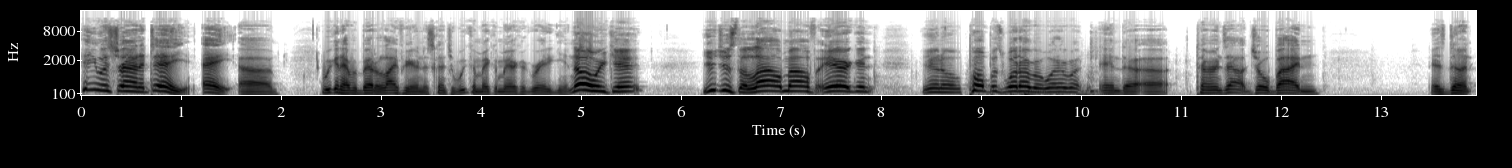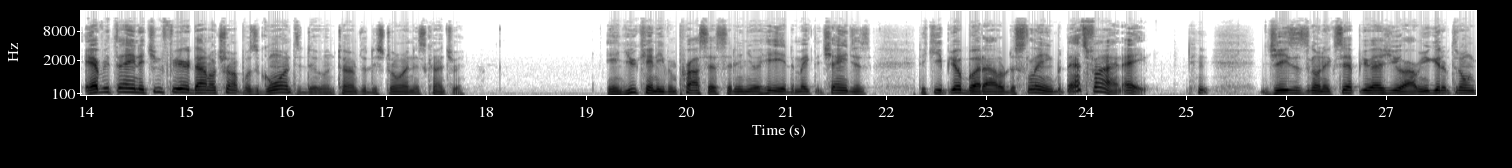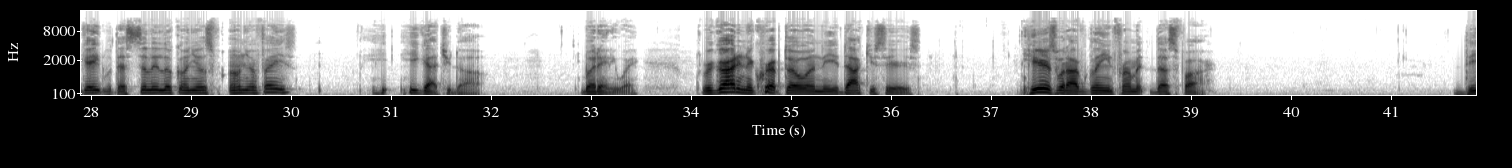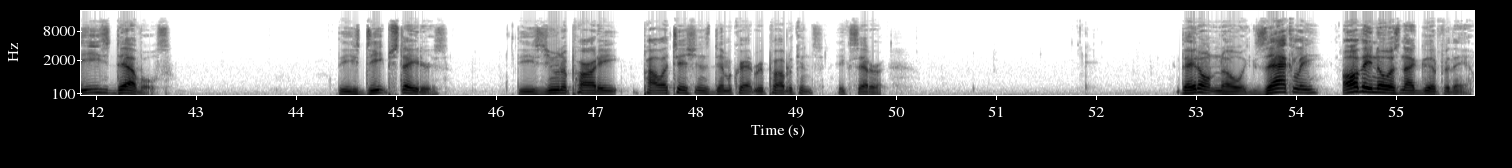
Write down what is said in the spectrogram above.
He was trying to tell you, hey, uh, we can have a better life here in this country. We can make America great again. No, we can't. You just a loudmouth, arrogant, you know, pompous, whatever, whatever. And uh, uh, turns out Joe Biden has done everything that you feared Donald Trump was going to do in terms of destroying this country. And you can't even process it in your head to make the changes to keep your butt out of the sling. But that's fine. Hey, Jesus is going to accept you as you are. When you get up to the gate with that silly look on your on your face, he, he got you, dog. But anyway, regarding the crypto and the docu series, here's what I've gleaned from it thus far. These devils, these deep staters, these uniparty politicians, Democrat, Republicans, etc. They don't know exactly. All they know is not good for them,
